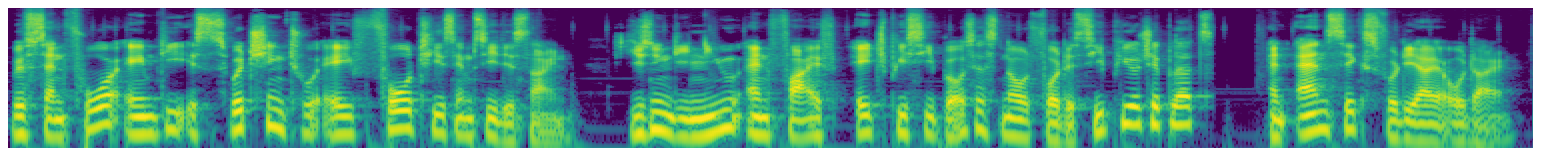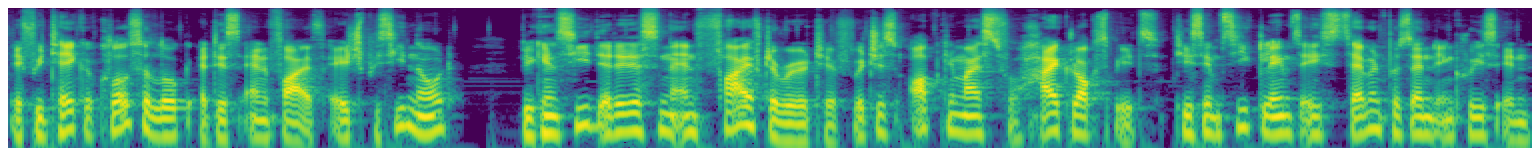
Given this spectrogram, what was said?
With Zen 4, AMD is switching to a full TSMC design, using the new N5 HPC process node for the CPU chiplets and N6 for the I.O. die. If we take a closer look at this N5 HPC node, we can see that it is an N5 derivative which is optimized for high clock speeds. TSMC claims a 7% increase in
